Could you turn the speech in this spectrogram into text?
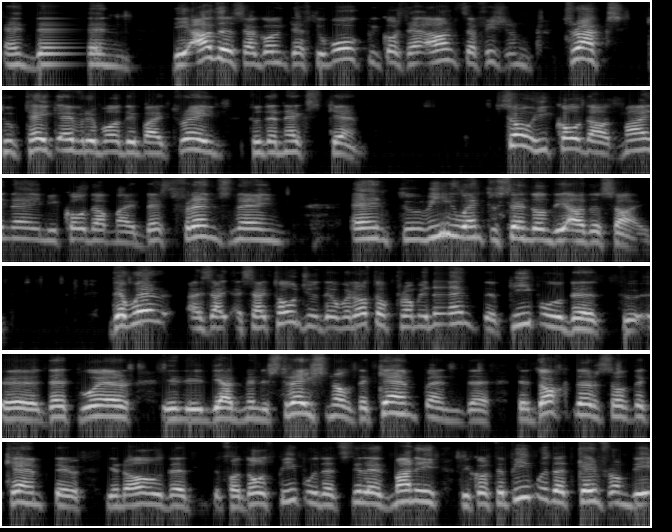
and then the others are going to have to walk because there aren't sufficient trucks to take everybody by train to the next camp. So he called out my name he called out my best friend's name and we went to stand on the other side there were, as I, as I told you, there were a lot of prominent people that uh, that were in the administration of the camp and the, the doctors of the camp. They, you know, that for those people that still had money, because the people that came from the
